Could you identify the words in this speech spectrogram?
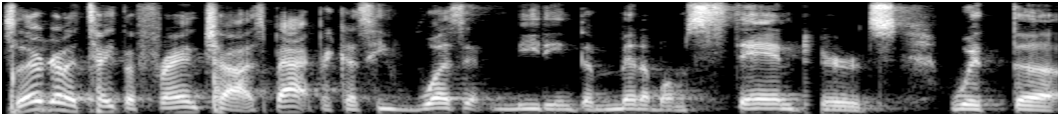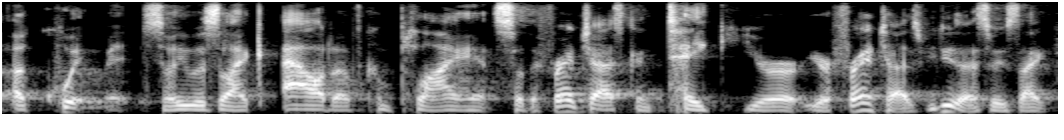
So they're going to take the franchise back because he wasn't meeting the minimum standards with the equipment. So he was like out of compliance so the franchise can take your your franchise if you do that. So he's like,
